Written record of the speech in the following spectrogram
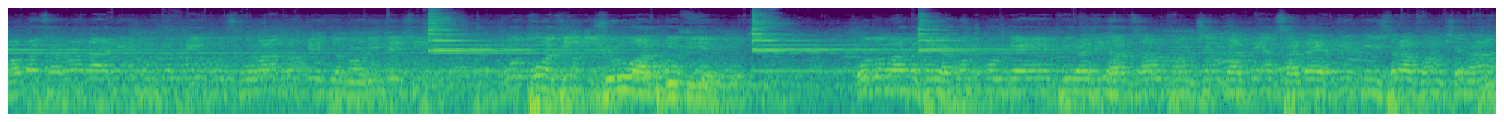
ਬਾਬਾ ਸ਼ਰਮਾ ਦਾਸ ਜੀ ਦੇ ਮੰਦਰ ਤੇ ਉਹ 16 ਬੱਚੇ ਜਨੌੜੀ ਦੇ ਸੀ। ਉੱਥੋਂ ਅਸੀਂ ਸ਼ੁਰੂਆਤ ਕੀਤੀ ਹੈ। ਉਹ ਤੋਂ ਬਾਅਦ ਅਸੀਂ ਅਕਮਪੁਰ ਗਏ, ਫਿਰ ਅਸੀਂ ਹਰ ਸਾਲ ਫੰਕਸ਼ਨ ਕਰਦੇ ਹਾਂ। ਸਾਡਾ ਐਤਕੀ ਤੀਸਰਾ ਫੰਕਸ਼ਨ ਆ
